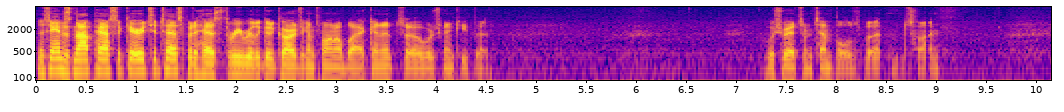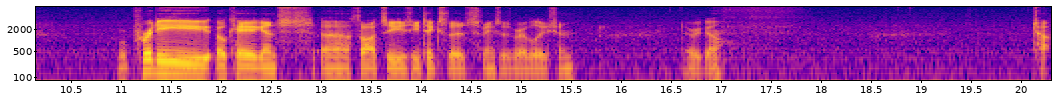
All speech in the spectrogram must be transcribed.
This hand does not pass the carry to test, but it has three really good cards against mono black in it, so we're just gonna keep it. Wish we had some temples, but it's fine. We're pretty okay against uh, Thoughtseize. He takes the Sphinx's Revelation. There we go. Top.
